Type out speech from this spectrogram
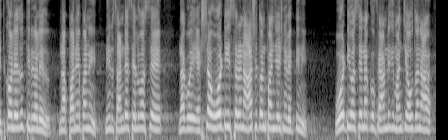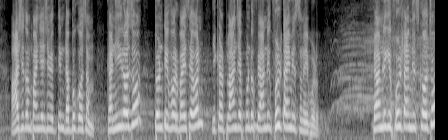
ఎత్తుకోలేదు తిరగలేదు. నా పనే పని. నేను సండే సెలవు వస్తే నాకు ఎక్స్ట్రా ఓటీ ఇస్తారని ఆశతో పనిచేసిన వ్యక్తిని. ఓటీ వస్తే నాకు ఫ్యామిలీకి మంచి అవుతుందని ఆశతో పనిచేసిన వ్యక్తిని డబ్బు కోసం. కానీ ఈరోజు ట్వంటీ ఫోర్ బై సెవెన్ ఇక్కడ ప్లాన్ చెప్పుకుంటూ ఫ్యామిలీకి ఫుల్ టైం ఇస్తున్నాయి ఇప్పుడు. ఫ్యామిలీకి ఫుల్ టైం తీసుకోవచ్చు.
